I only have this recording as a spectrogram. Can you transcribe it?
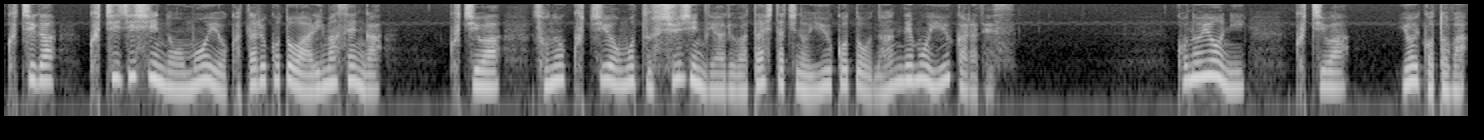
口が口自身の思いを語ることはありませんが、口はその口を持つ主人である私たちの言うことを何でも言うからです。このように口は良い言葉、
